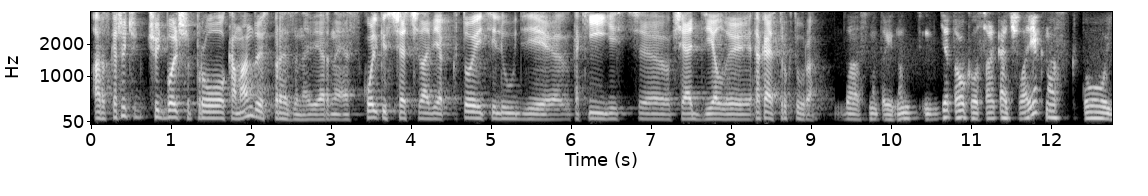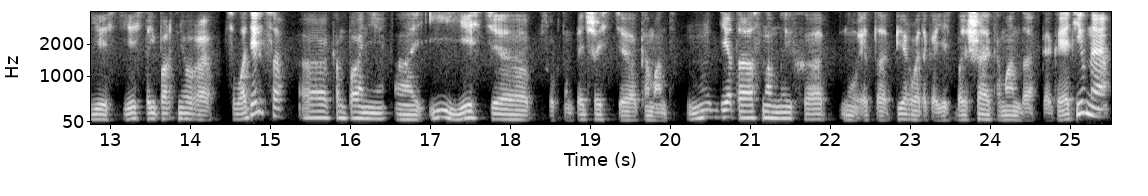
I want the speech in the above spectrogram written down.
А расскажи чуть, чуть больше про команду Эспрезо, наверное. Сколько сейчас человек, кто эти люди, какие есть э, вообще отделы, какая структура? Да, смотри, ну, где-то около 40 человек нас, кто есть. Есть три партнера совладельца э, компании, э, и есть, э, сколько там, 5-6 э, команд. Ну, где-то основных, э, ну, это первая такая, есть большая команда такая креативная,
